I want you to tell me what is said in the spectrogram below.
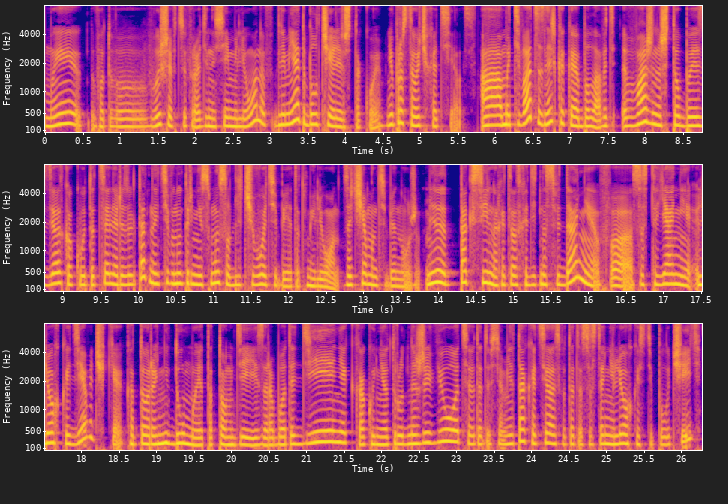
мы вот вышли в цифру 1,7 миллионов. Для меня это был челлендж такой. Мне просто очень хотелось. А мотивация, знаешь, какая была? Ведь важно, чтобы сделать какую-то цель и результат, найти внутренний смысл, для чего тебе этот миллион, зачем он тебе нужен. Мне так сильно хотелось ходить на свидание в а, состоянии легкой девочки, которая не думает о том, где ей заработать денег, как у нее трудно живется, вот это все. Мне так хотелось вот это состояние легкости получить.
